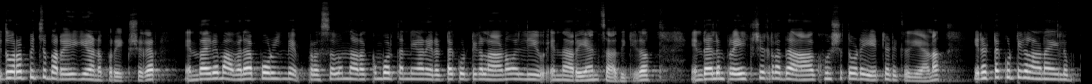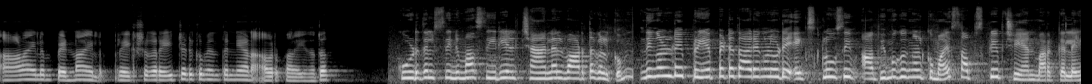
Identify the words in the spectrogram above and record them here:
ഇത് ഉറപ്പിച്ച് പറയുകയാണ് പ്രേക്ഷകർ. എന്തായാലും അമല പോളിന്റെ പ്രസവം നടക്കുമ്പോൾ തന്നെയാണ് ഇരട്ട കുട്ടികളാണോ അല്ലയോ എന്ന് അറിയാൻ സാധിക്കുക. എന്തായാലും പ്രേക്ഷകർ അത് ആഘോഷത്തോടെ ഏറ്റെടുക്കുകയാണ്. ഇരട്ടക്കുട്ടികളാണായാലും ആണായാലും പെണ്ണായാലും പ്രേക്ഷകർ ഏറ്റെടുക്കുമെന്ന് തന്നെയാണ് അവർ പറയുന്നത്. കൂടുതൽ സിനിമ സീരിയൽ ചാനൽ വാർത്തകൾക്കും നിങ്ങളുടെ പ്രിയപ്പെട്ട താരങ്ങളുടെ എക്സ്ക്ലൂസീവ് അഭിമുഖങ്ങൾക്കുമായി സബ്സ്ക്രൈബ് ചെയ്യാൻ മറക്കല്ലേ?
